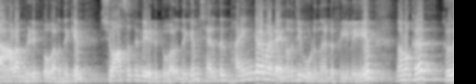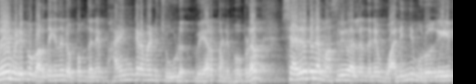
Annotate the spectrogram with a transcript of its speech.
താളം എടുപ്പ് വർദ്ധിക്കും ശ്വാസത്തിന്റെ എടുപ്പ് വർദ്ധിക്കും ശരീരത്തിൽ ഭയങ്കരമായിട്ട് എനർജി കൂടുന്നതായിട്ട് ഫീൽ ചെയ്യും. നമുക്ക് ഹൃദയം ഹൃദയമിടിപ്പ് വർദ്ധിക്കുന്നതിന്റെ ഒപ്പം തന്നെ ഭയങ്കരമായിട്ട് ചൂട് വേർപ്പ് അനുഭവപ്പെടും. ശരീരത്തിലെ മസിലുകളെല്ലാം തന്നെ വലിഞ്ഞു മുറുകുകയും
